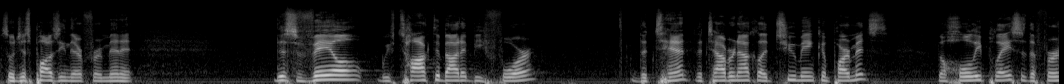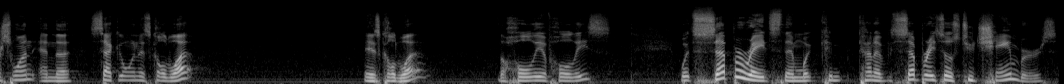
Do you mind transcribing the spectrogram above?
So just pausing there for a minute. This veil, we've talked about it before. The tent, the tabernacle had two main compartments. The holy place is the first one, and the second one is called what? It is called what? The Holy of Holies. What separates them, what kind of separates those two chambers,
